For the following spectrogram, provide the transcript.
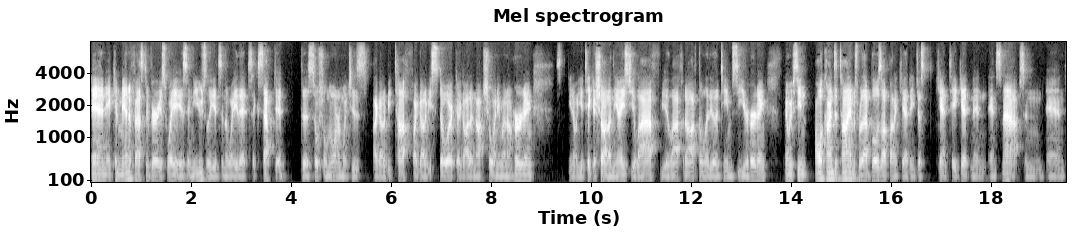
And it can manifest in various ways. And usually it's in the way that's accepted the social norm, which is I got to be tough, I got to be stoic, I got to not show anyone I'm hurting. You know, you take a shot on the ice, you laugh, you laugh it off, don't let the other team see you're hurting. And we've seen all kinds of times where that blows up on a kid and he just can't take it and, and, and snaps. And and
